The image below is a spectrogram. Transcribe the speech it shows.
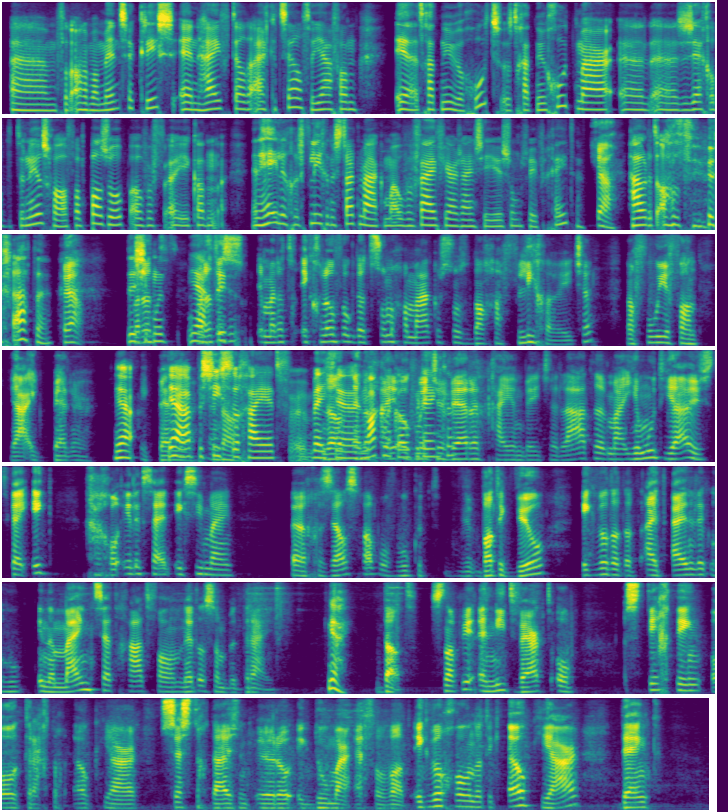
ehm, van allemaal mensen, Chris. En hij vertelde eigenlijk hetzelfde. Ja, van ja, het gaat nu wel goed. Het gaat nu goed, maar eh, eh, ze zeggen op de toneelschool van pas op, over, eh, je kan een hele vliegende start maken, maar over vijf jaar zijn ze je soms weer vergeten. Ja, Hou dat altijd in de gaten. ja. Dus Maar je dat- moet, ja, maar dat is, maar dat, ik geloof ook dat sommige makers soms dan gaan vliegen, weet je. Dan voel je van, ja, ik ben er. ja, Ik ben ja, er. precies. Dan, ga je het een beetje dan, en dan makkelijk ga je ook met je werk, ga je een beetje laten. Maar je moet juist, kijk, ik ga gewoon eerlijk zijn. Ik zie mijn eh, gezelschap of hoe ik het, wat ik wil. Ik wil dat het uiteindelijk hoe in een mindset gaat van net als een bedrijf. Ja. Dat, snap je? En niet werkt op stichting. Oh, ik krijg toch elk jaar 60.000 euro. Ik doe maar even wat. Ik wil gewoon dat ik elk jaar denk,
